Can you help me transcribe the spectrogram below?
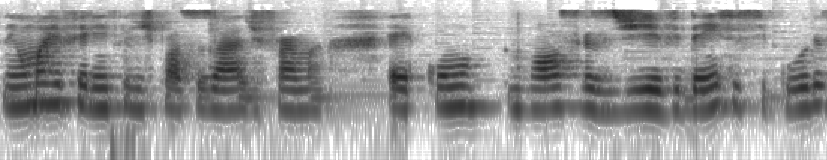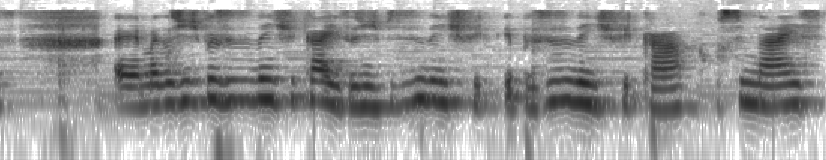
nenhuma referência que a gente possa usar de forma é, com mostras de evidências seguras, é, mas a gente precisa identificar isso, a gente precisa identificar, precisa identificar os sinais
